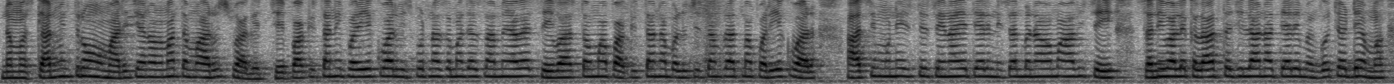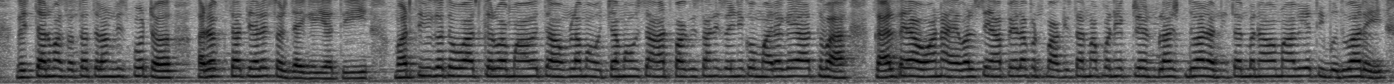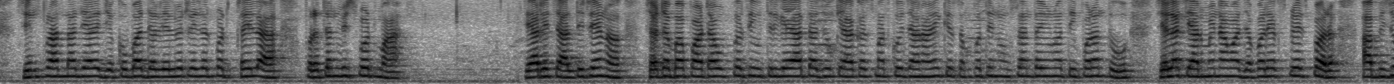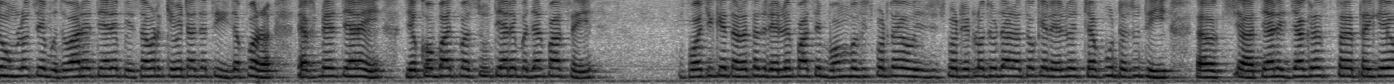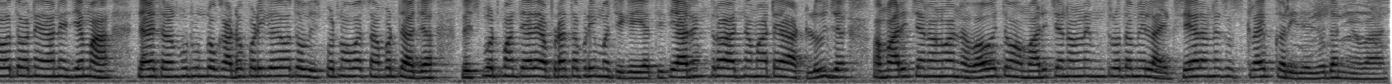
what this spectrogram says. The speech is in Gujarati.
નમસ્કાર મિત્રો, મારી ચેનલમાં તમારું સ્વાગત છે. પાકિસ્તાની ફરી એકવાર વિસ્ફોટના સમાચાર સામે આવ્યા છે. વાસ્તવમાં પાકિસ્તાનના બલુચિસ્તાન પ્રાંતમાં ફરી એકવાર આસિમ મુનિસ્ત સેનાએ ત્યારે નિશાન બનાવવામાં આવી છે. શનિવારે કલાત જિલ્લાના ત્યારે મેંગોચર ડેમ વિસ્તારમાં સતત ત્રણ વિસ્ફોટ અરગતા ત્યારે સર્જાઈ ગઈ હતી. મળતી વિગતો વાત કરવામાં આવે તો હુમલામાં ઓછામાં ઓછા આઠ પાકિસ્તાની સૈનિકો માર્યા ગયા અથવા ઘાયલ થયા હોવાના અહેવાલ છે આ પણ પાકિસ્તાનમાં પણ એક ટ્રેન બ્લાસ્ટ દ્વારા નિશાન બનાવવામાં આવી હતી. બુધવારે સિંધ પ્રાંતના જ્યારે જેકોબાદ રેલવે સ્ટેશન પર થયેલા પ્રચંડ વિસ્ફોટમાં ત્યારે ચાલતી ટ્રેન છ ડબ્બા પાટા ઉપરથી ઉતરી ગયા હતા. જોકે અકસ્માત કોઈ જાનહાની કે સંપત્તિનું નુકસાન થયું નથી, પરંતુ છેલ્લા ચાર મહિનામાં જફર એક્સપ્રેસ પર આ બીજો હુમલો છે. બુધવારે ત્યારે પેશાવર કેવેટા જતી જફર એક્સપ્રેસ ત્યારે જેકોબાદ પશુ ત્યારે બજાર પાસે પહોંચી કે તરત જ રેલવે પાસે બોમ્બ વિસ્ફોટ થયો. વિસ્ફોટ એટલો જોરદાર હતો કે રેલવે ચપૂટ સુધી ત્યારે ઇજાગ્રસ્ત થઈ ગયો હતો અને અને જેમાં ત્યારે ત્રણ ફૂટ ઊંડો કાઢો પડી ગયો હતો, વિસ્ફોટનો અવાજ સાંભળતા જ વિસ્ફોટમાં ત્યારે અફડાતફડી મચી ગઈ હતી. ત્યારે મિત્રો આજના માટે આટલું જ. અમારી ચેનલમાં નવા હોય તો અમારી ચેનલને મિત્રો તમે લાઇક શેર અને સબસ્ક્રાઈબ કરી દેજો. ધન્યવાદ.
